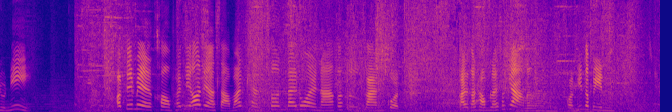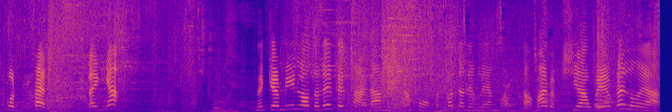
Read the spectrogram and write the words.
อยู่นี่อัลติเมทของพัน t ิออนเนี่ยสามารถแคนเซิลได้ด้วยนะ ก็คือการกดการกระทำอะไรสักอย่างหนึ่งก่อนที่จะบิน กดแฟดอะไรเงี้ย ในเกมนี้เราจะเล่นเป็นสายดาเมจนะหอกมันก็จะแรงๆหน่อย สามารถแบบเคลียร์เวฟได้เลยอะ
